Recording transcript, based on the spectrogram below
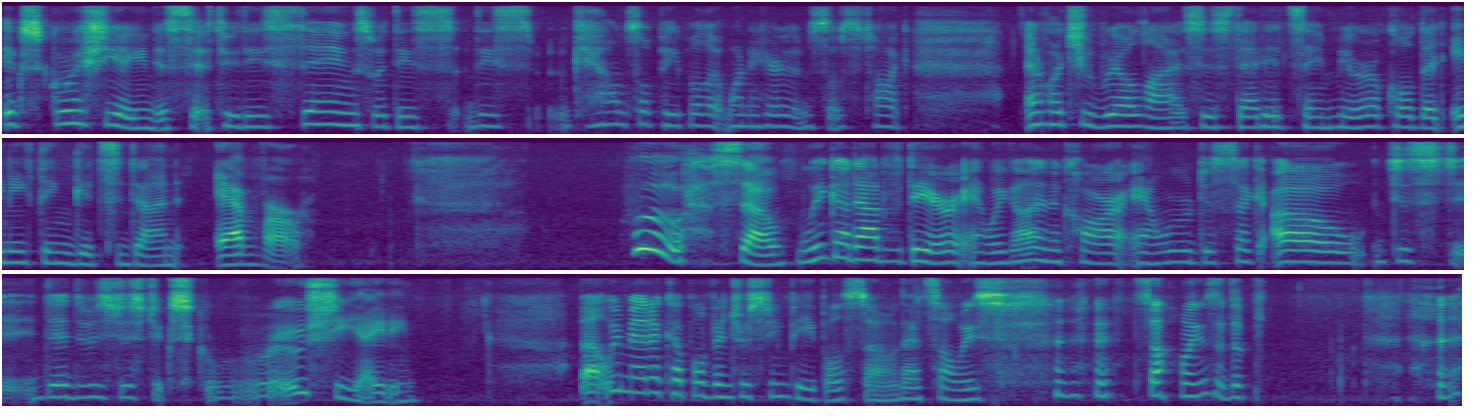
excruciating to sit through these things with these these council people that want to hear themselves talk. And what you realize is that it's a miracle that anything gets done ever So we got out of there and we got in a car and we were just like, oh, just it was just excruciating. But we met a couple of interesting people, so that's always it's always the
